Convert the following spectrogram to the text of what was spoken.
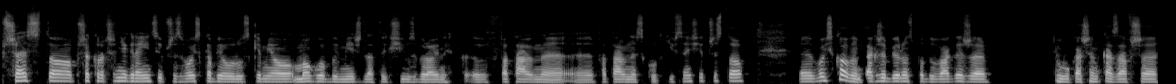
przez to przekroczenie granicy przez wojska białoruskie miało, mogłoby mieć dla tych sił zbrojnych fatalne, fatalne skutki, w sensie czysto wojskowym. Także biorąc pod uwagę, że Łukaszenka zawsze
